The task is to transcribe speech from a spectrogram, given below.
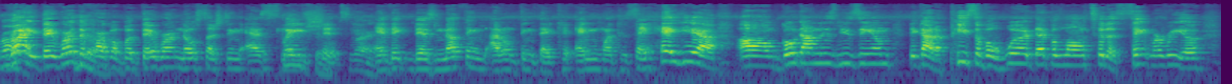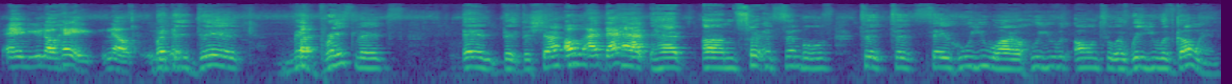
Right. right. they were the Yeah. cargo, but there weren't no such thing as slave slave ships. right. And they, there's nothing I don't think that could, anyone could say, hey, yeah, um, go down to this museum. They got a piece of a wood that belonged to the Saint Maria, and you know, hey, no. But they did make But- bracelets, and the the shackles Oh, I- that- had I- had um certain symbols to to say who you are, who you was on to, and where you was going.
